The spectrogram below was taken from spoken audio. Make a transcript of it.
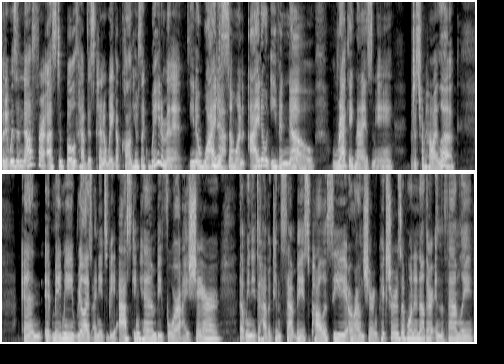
but it was enough for us to both have this kind of wake up call. And he was like, wait a minute, you know, why yeah. does someone I don't even know recognize me? just from how I look. And it made me realize I need to be asking him before I share, that we need to have a consent based policy around sharing pictures of one another in the family,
